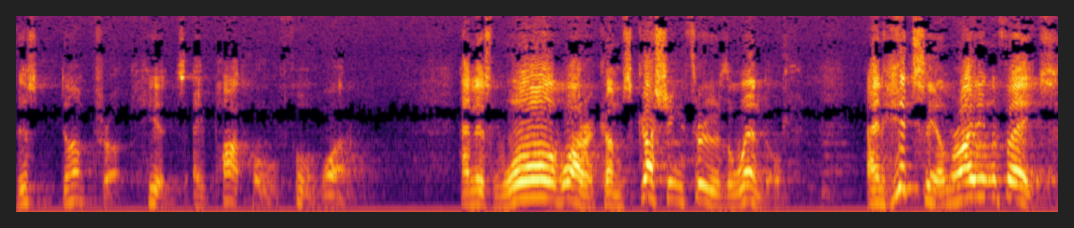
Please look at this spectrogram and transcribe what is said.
This dump truck hits a pothole full of water and this wall of water comes gushing through the window and hits him right in the face.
